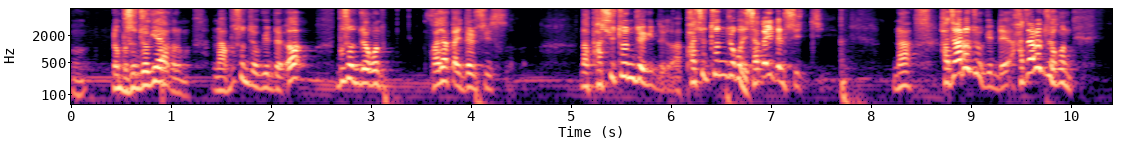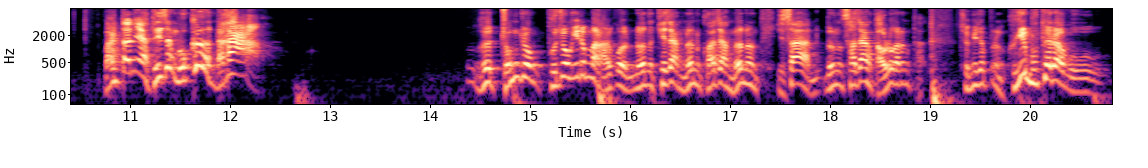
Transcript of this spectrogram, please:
어, 너 무슨 족이야? 그러면 나 무슨 족인데, 어? 무슨 족은 과자까지 될 수 있어. 나 파슈톤족인데, 아, 파슈톤족은 이사까지 될 수 있지. 나 하자르 족인데, 하자르 족은 말단이야. 더 이상 못 가. 나가! 그 종족, 부족 이름만 알고 너는 계장, 너는 과장, 너는 이사, 너는 사장 다 올라가는 거 다 정해져 버리는 그게 부패라고.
